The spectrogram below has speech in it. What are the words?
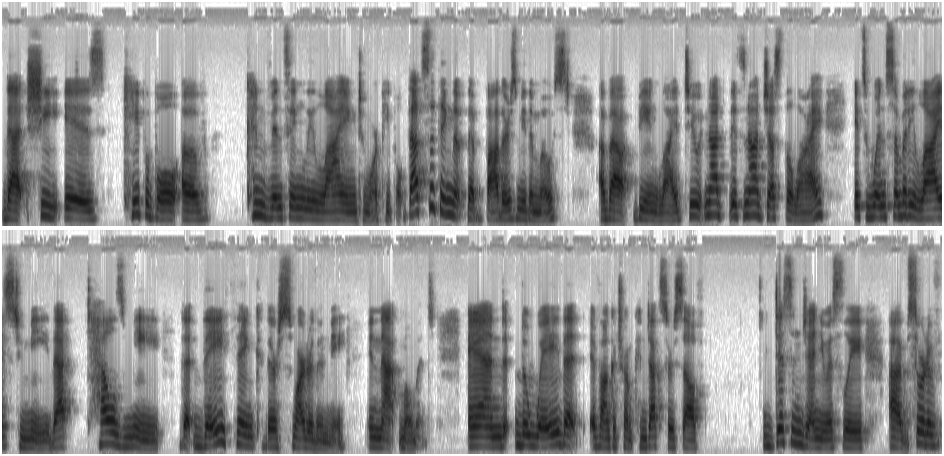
that she is capable of convincingly lying to more people. That's the thing that, that bothers me the most about being lied to. Not, it's not just the lie. It's when somebody lies to me that tells me that they think they're smarter than me in that moment. And the way that Ivanka Trump conducts herself disingenuously, um, sort of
